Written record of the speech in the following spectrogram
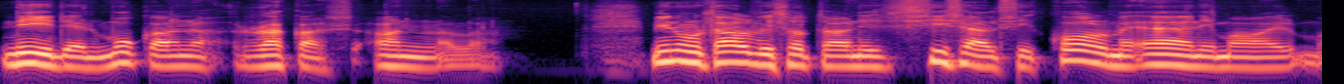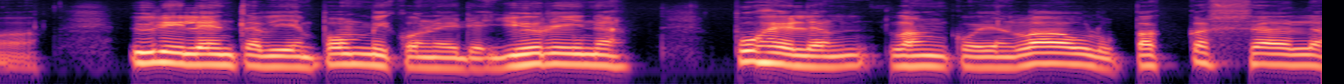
Niiden mukana rakas Annala. Minun talvisotani sisälsi kolme äänimaailmaa. Ylilentävien pommikoneiden jyrinä, puhelinlankojen laulu pakkassäällä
